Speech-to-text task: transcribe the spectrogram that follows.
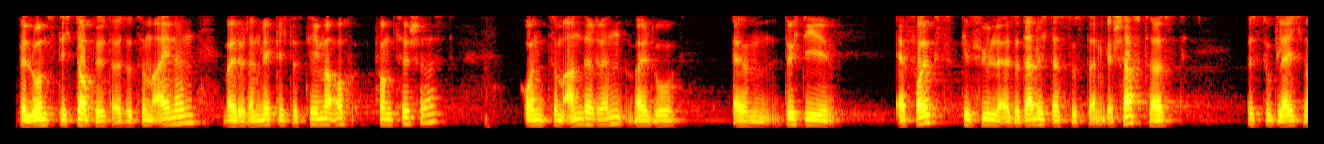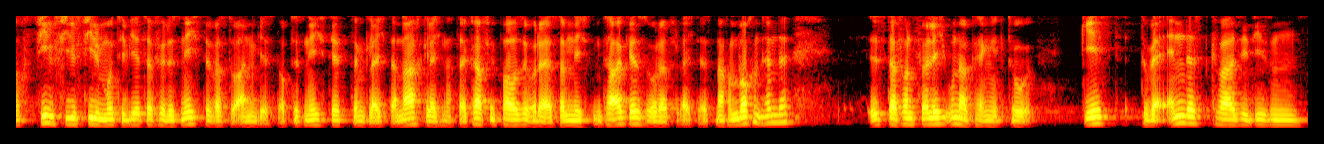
belohnst dich doppelt. Also zum einen, weil du dann wirklich das Thema auch vom Tisch hast und zum anderen, weil du ähm, durch die Erfolgsgefühle, also dadurch, dass du es dann geschafft hast, bist du gleich noch viel, viel, viel motivierter für das nächste, was du angehst. Ob das nächste jetzt dann gleich danach, gleich nach der Kaffeepause oder erst am nächsten Tag ist oder vielleicht erst nach dem Wochenende, ist davon völlig unabhängig. Du gehst, du beendest quasi diesen,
